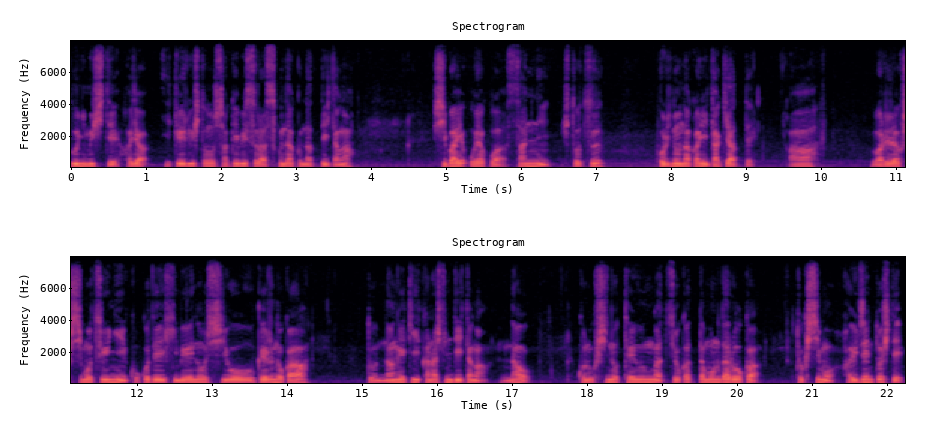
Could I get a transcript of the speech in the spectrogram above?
風に満ちてはや生ける人の叫びすら少なくなっていたが芝居親子は3人一つ堀の中に抱き合って「ああ我ら節もついにここで悲鳴の死を受けるのか?」と嘆き悲しんでいたがなおこの節の天運が強かったものだろうか時しも配然として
